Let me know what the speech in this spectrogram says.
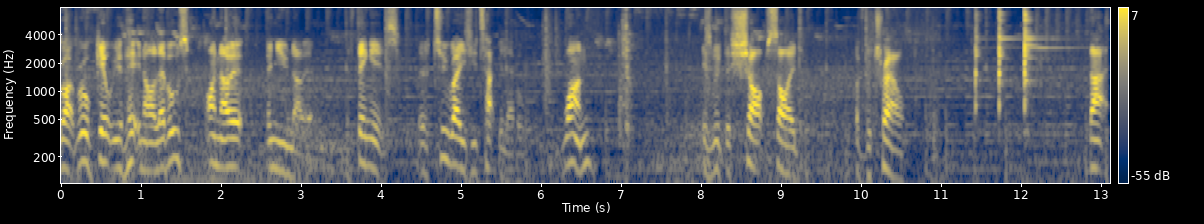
Right, we're all guilty of hitting our levels. I know it and you know it. The thing is, there are two ways you tap your level. One is with the sharp side of the trowel. That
